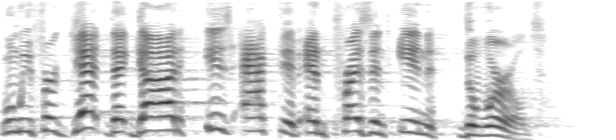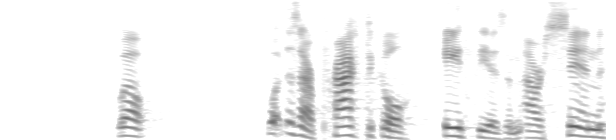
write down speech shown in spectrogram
when we forget that God is active and present in the world. Well, what does our practical atheism, our sin,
